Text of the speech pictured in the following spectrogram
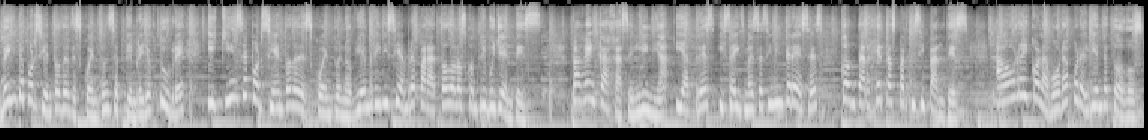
20% de descuento en septiembre y octubre y 15% de descuento en noviembre y diciembre para todos los contribuyentes. Paga en cajas en línea y a 3 y 6 meses sin intereses con tarjetas participantes. Ahorra y colabora por el bien de todos,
